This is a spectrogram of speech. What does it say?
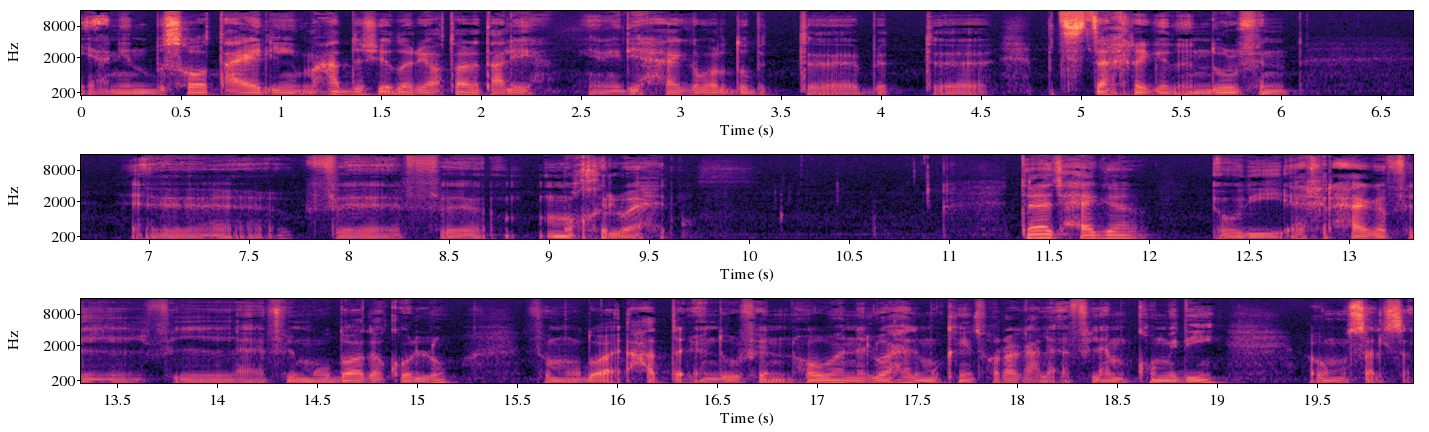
يعني انبساط عالي محدش يقدر يعترض عليها. يعني دي حاجة برضو بت بت بتستخرج الاندورفين في في مخ الواحد. تالت حاجة ودي آخر حاجة في في في الموضوع ده كله في موضوع حتى الإندورفين هو إن الواحد ممكن يتفرج على أفلام كوميدي أو مسلسل.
